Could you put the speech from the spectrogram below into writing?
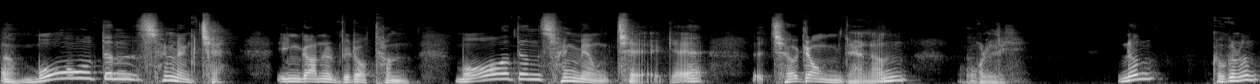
어, 모든 생명체, 인간을 비롯한 모든 생명체에게 적용되는 원리는 그거는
